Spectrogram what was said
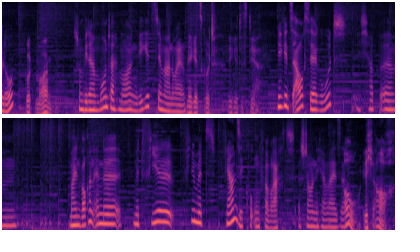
Hallo? Guten Morgen. Schon wieder Montagmorgen. Wie geht's dir, Manuel? Mir geht's gut. Wie geht es dir? Mir geht's auch sehr gut. Ich habe ähm, mein Wochenende mit viel, viel mit Fernsehgucken verbracht, erstaunlicherweise. Oh, ich auch.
